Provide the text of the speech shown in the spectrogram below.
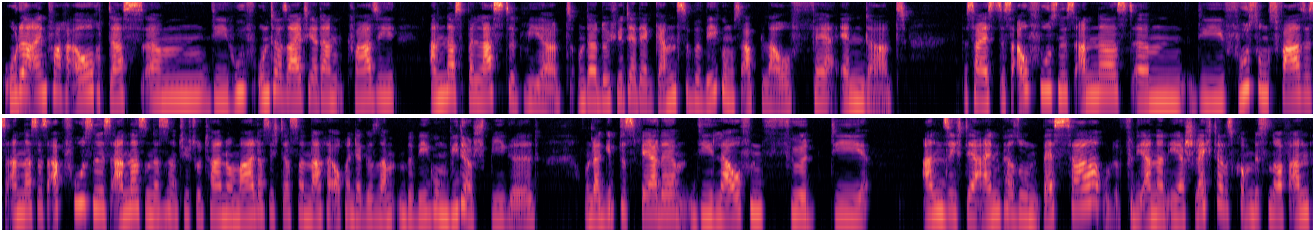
Oder einfach auch, dass ähm, die Hufunterseite ja dann quasi anders belastet wird und dadurch wird ja der ganze Bewegungsablauf verändert. Das heißt, das Auffußen ist anders, ähm, die Fußungsphase ist anders, das Abfußen ist anders und das ist natürlich total normal, dass sich das dann nachher auch in der gesamten Bewegung widerspiegelt. Und da gibt es Pferde, die laufen für die Ansicht der einen Person besser oder für die anderen eher schlechter. Das kommt ein bisschen darauf an,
